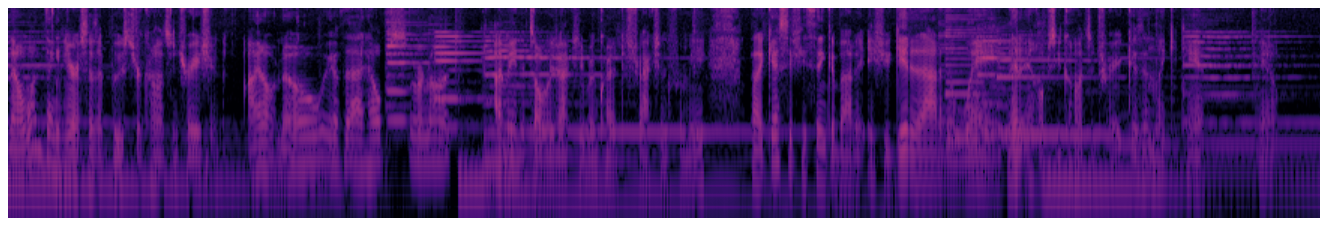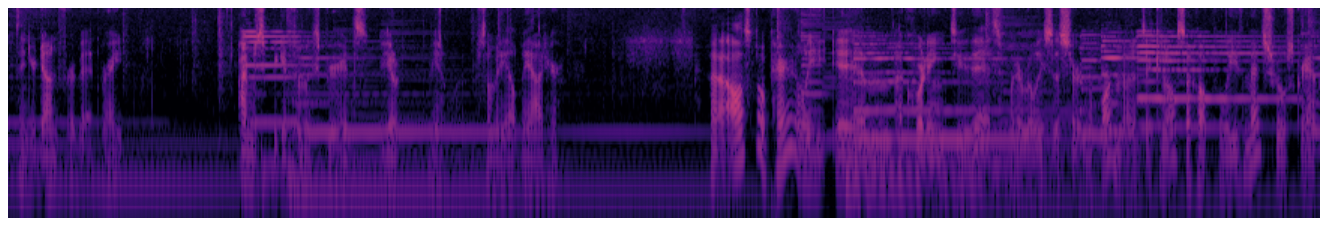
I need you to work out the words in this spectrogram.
Now, one thing here says it boosts your concentration. I don't know if that helps or not. I mean, it's always actually been quite a distraction for me. But I guess if you think about it, if you get it out of the way, then it helps you concentrate. Because then, like, you can't, you know, then you're done for a bit, right? I'm just speaking from experience. You know, you know, somebody help me out here. Uh, also, apparently, um, according to this, when it releases certain hormones, it can also help relieve menstrual cramp.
